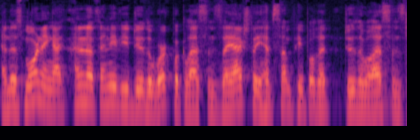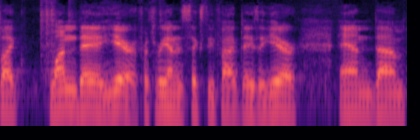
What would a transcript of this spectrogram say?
And this morning, I, I don't know if any of you do the workbook lessons. They actually have some people that do the lessons like one day a year for 365 days a year. And um,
